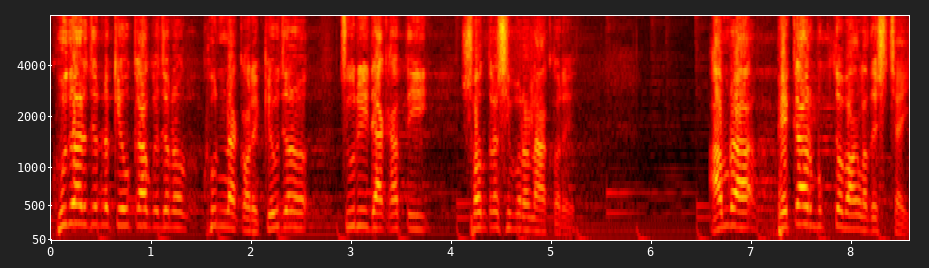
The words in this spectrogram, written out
ক্ষুধার জন্য কেউ কাউকে যেন খুন না করে, কেউ যেন চুরি, ডাকাতি, সন্ত্রাসী সন্ত্রাসীপনা না করে। আমরা বেকার মুক্ত বাংলাদেশ চাই।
